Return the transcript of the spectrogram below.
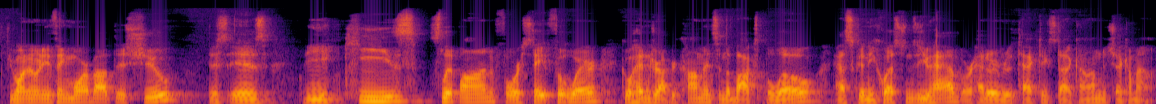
If you want to know anything more about this shoe, this is the Keys slip-on for State Footwear. Go ahead and drop your comments in the box below, ask any questions you have, or head over to tactics.com to check them out.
